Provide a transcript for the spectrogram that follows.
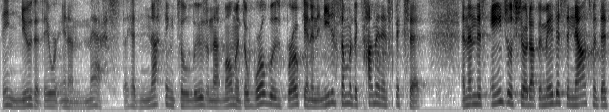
They knew that they were in a mess. They had nothing to lose in that moment. The world was broken and it needed someone to come in and fix it. And then this angel showed up and made this announcement that,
